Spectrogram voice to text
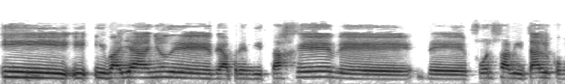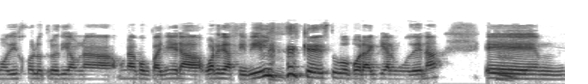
y, vaya año de, aprendizaje, de, fuerza vital, como dijo el otro día una, compañera guardia civil mm. que estuvo por aquí, Almudena, eh, mm.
